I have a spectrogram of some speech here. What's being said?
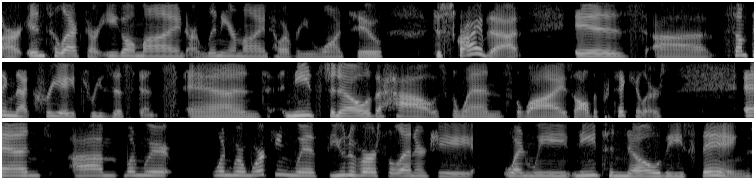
our intellect, our ego mind, our linear mind, however you want to describe that is uh, something that creates resistance and needs to know the hows, the whens, the whys, all the particulars. And um, when we're when we're working with universal energy, when we need to know these things,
